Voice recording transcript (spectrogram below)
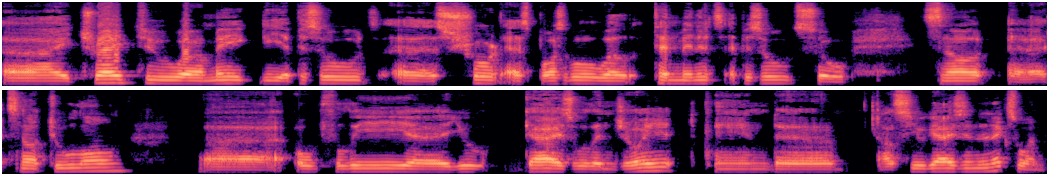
Uh, I tried to uh, make the episodes as short as possible. Well, 10 minutes episodes, so it's not uh, it's not too long. Uh, hopefully, uh, you guys will enjoy it, and I'll see you guys in the next one.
